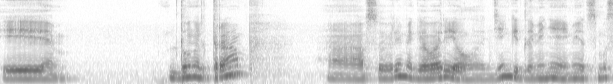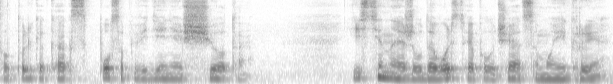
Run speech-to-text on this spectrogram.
И Дональд Трамп в свое время говорил, деньги для меня имеют смысл только как способ ведения счета. Истинное же удовольствие получает самой игры –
